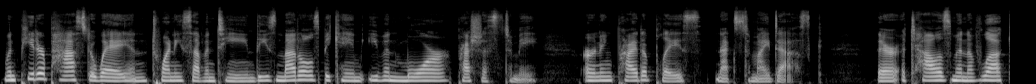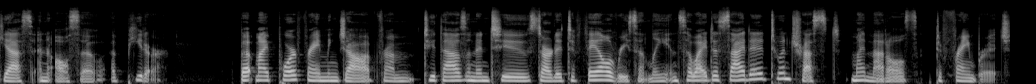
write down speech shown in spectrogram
When Peter passed away in 2017, these medals became even more precious to me, earning pride of place next to my desk. They're a talisman of luck, yes, and also of Peter. But my poor framing job from 2002 started to fail recently, and so I decided to entrust my medals to FrameBridge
